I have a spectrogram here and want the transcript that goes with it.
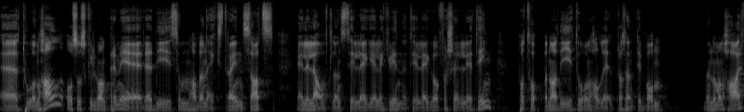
eh, 2,5 og så skulle man premiere de som hadde en ekstra innsats, eller lavtlønnstillegg eller kvinnetillegg og forskjellige ting, på toppen av de 2,5% i bånn. Men når man har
